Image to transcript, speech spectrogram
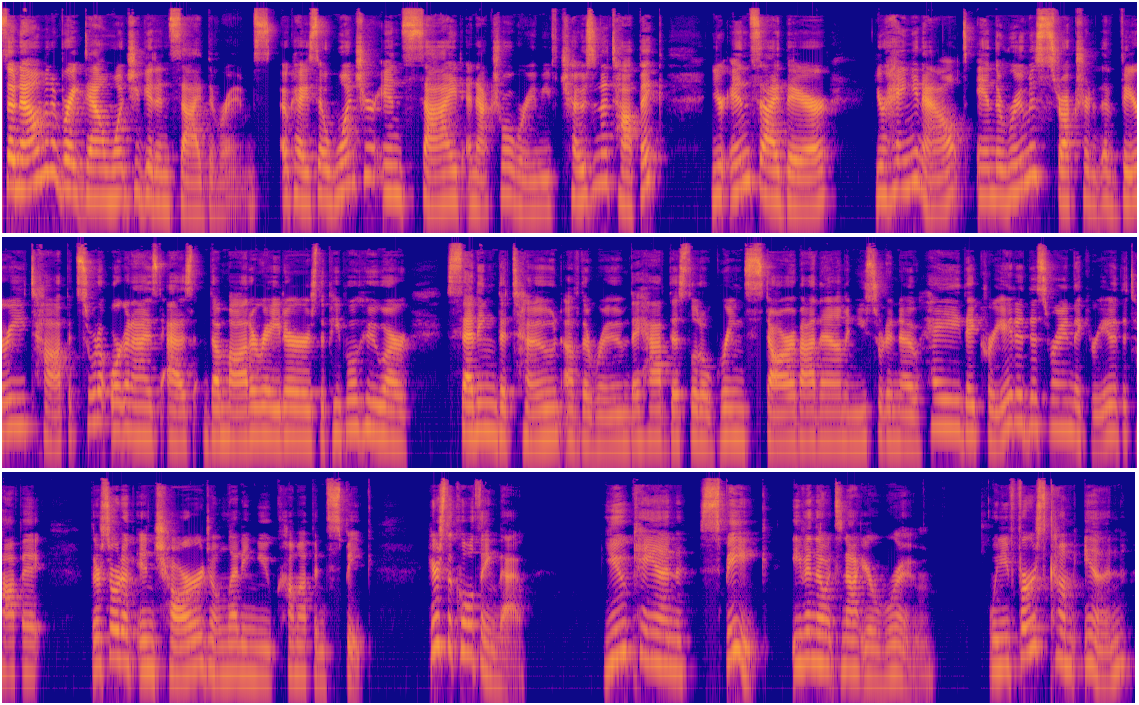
So now I'm going to break down once you get inside the rooms. Okay, so once you're inside an actual room, you've chosen a topic, you're inside there, you're hanging out, and the room is structured at the very top. It's sort of organized as the moderators, the people who are setting the tone of the room. They have this little green star by them, and you sort of know, hey, they created this room, they created the topic. They're sort of in charge on letting you come up and speak. Here's the cool thing though you can speak even though it's not your room. When you first come in,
